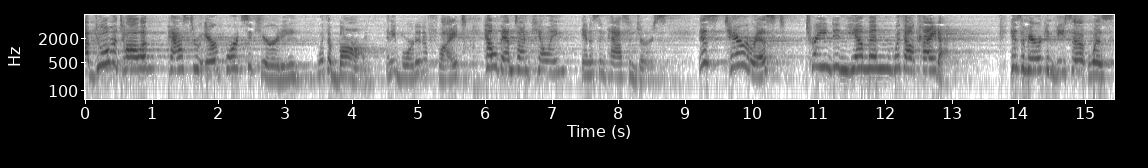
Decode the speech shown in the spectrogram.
Abdulmutallab passed through airport security with a bomb, and he boarded a flight hell bent on killing innocent passengers. This terrorist trained in Yemen with Al Qaeda. His American visa was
